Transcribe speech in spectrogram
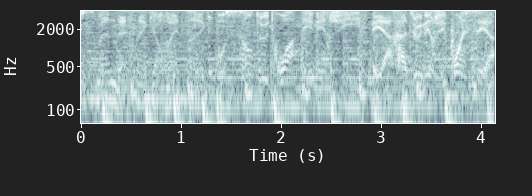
en semaine dès 5h25 au 1023 Énergie et à radioénergie.ca.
